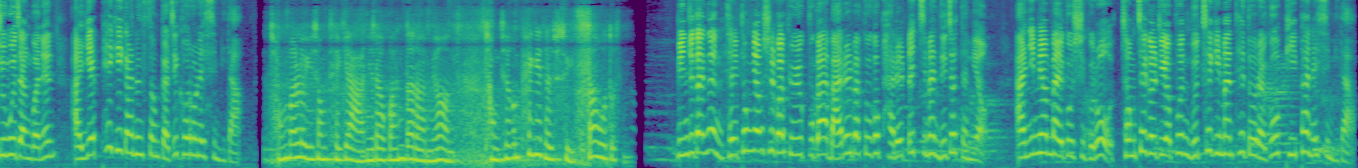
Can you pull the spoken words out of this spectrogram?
주무 장관은 아예 폐기 가능성까지 거론했습니다. 정말로 이 정책이 아니라고 한다라면 정책은 폐기될 수 있다고도 생각. 민주당은 대통령실과 교육부가 말을 바꾸고 발을 뺐지만 늦었다며 아니면 말고식으로 정책을 뒤엎은 무책임한 태도라고 비판했습니다.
